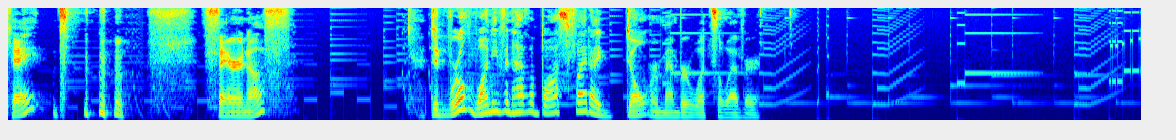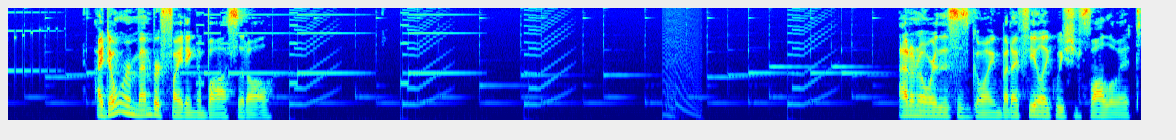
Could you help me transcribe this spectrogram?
Okay. Fair enough. Did World 1 even have a boss fight? I don't remember whatsoever. I don't remember fighting a boss at all. I don't know where this is going, but I feel like we should follow it.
